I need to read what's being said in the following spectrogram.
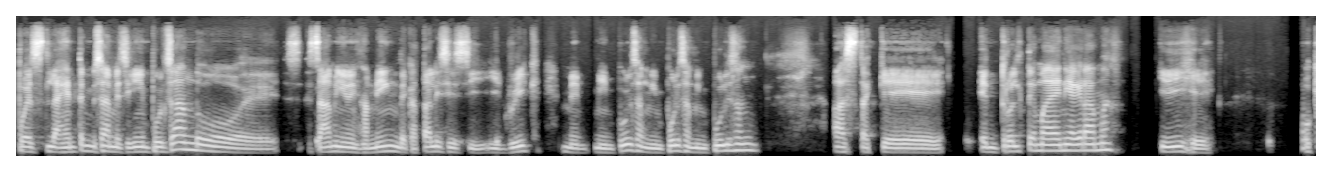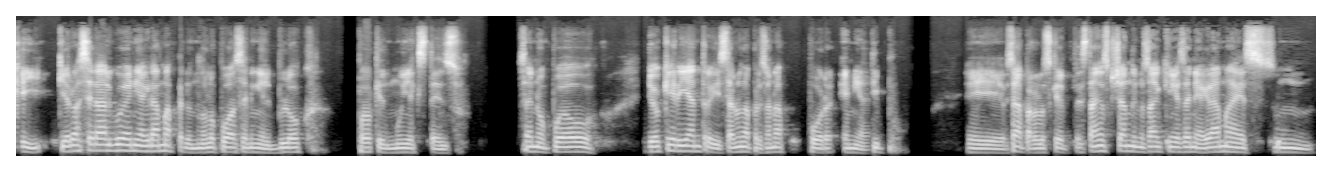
pues la gente o sea, me sigue impulsando, eh, Sammy, Benjamín de Catálisis y, Rick me, me impulsan, me impulsan, me impulsan, hasta que entró el tema de Enneagrama y dije, ok, quiero hacer algo de Enneagrama, pero no lo puedo hacer en el blog porque es muy extenso. O sea, no puedo, yo quería entrevistar a una persona por Enneatipo. Eh, o sea, para los que están escuchando y no saben quién es Enneagrama, es un,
